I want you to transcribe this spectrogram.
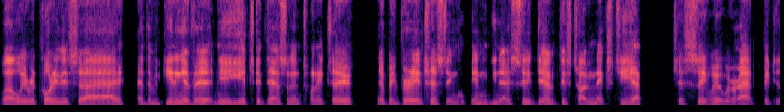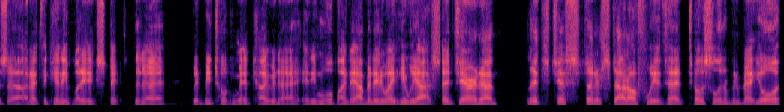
Well, we're recording this uh, at the beginning of the new year, 2022. It'll be very interesting in you know sitting down at this time next year to see where we're at because uh, I don't think anybody expected that uh, we'd be talking about COVID uh, anymore by now. But anyway, here we are. So, Jared, uh, let's just sort of start off with uh, tell us a little bit about your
